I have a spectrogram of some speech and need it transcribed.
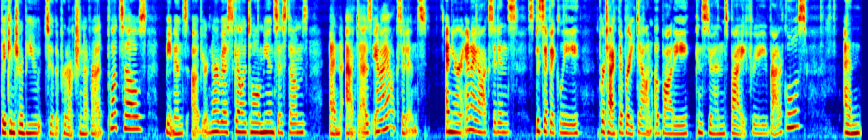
they contribute to the production of red blood cells, maintenance of your nervous, skeletal, immune systems, and act as antioxidants. And your antioxidants specifically protect the breakdown of body constituents by free radicals. And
